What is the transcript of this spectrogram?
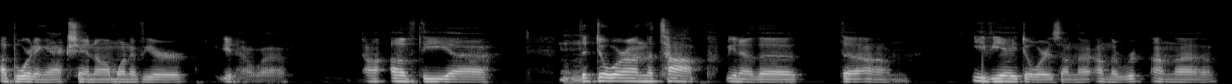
a boarding action on one of your you know uh, uh, of the uh, Mhm. the door on the top you know the the um, EVA doors on the on the on the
